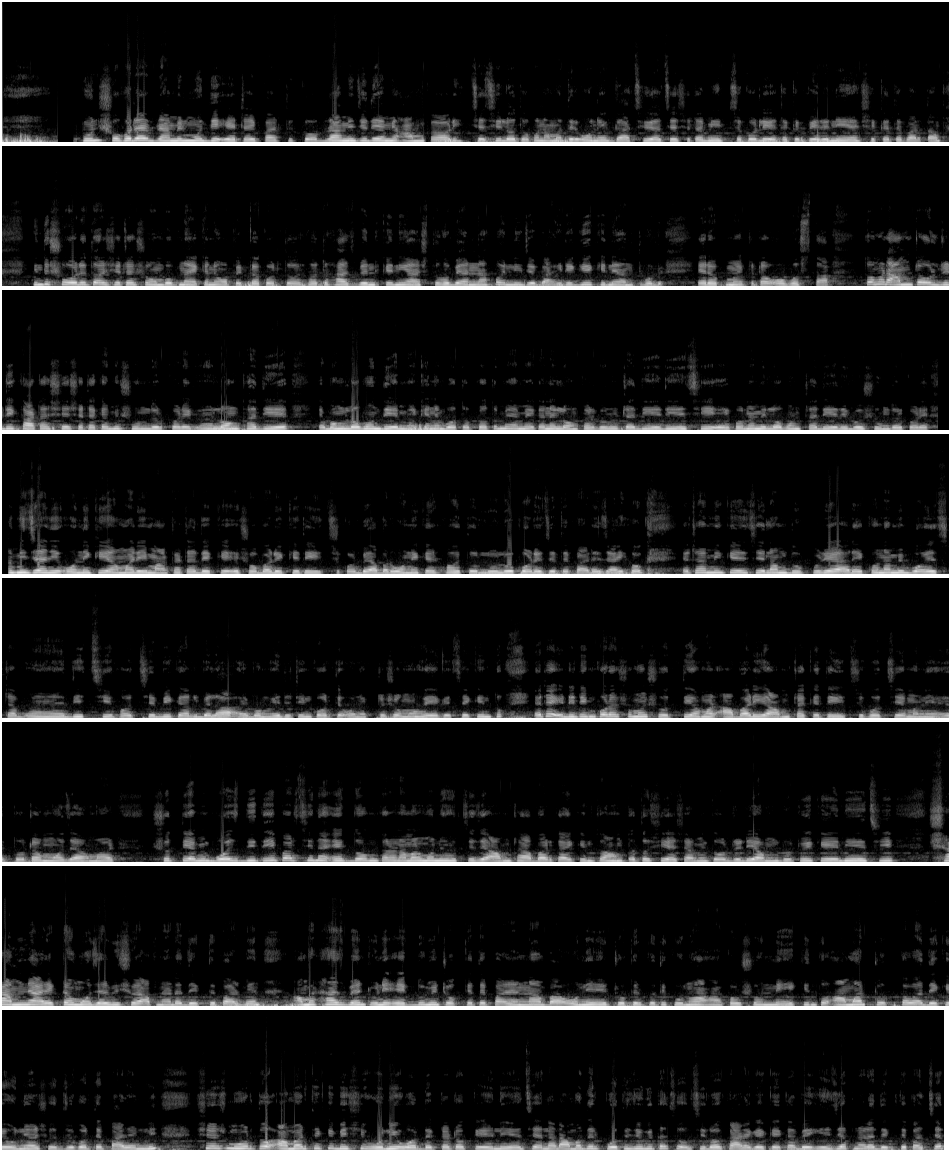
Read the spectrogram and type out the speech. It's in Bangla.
এখন শহর আর গ্রামের মধ্যে এটাই পার্থক্য। গ্রামে যদি আমি আম খাওয়ার ইচ্ছা ছিল, তখন আমাদের অনেক গাছই আছে, সেটা আমি ইচ্ছে করলে এটাকে পেরে নিয়ে এসে খেতে পারতাম। কিন্তু শহরে তো আর সেটা সম্ভব না, এখানে অপেক্ষা করতে হয়। হয়তো হাজব্যান্ডকে নিয়ে আসতে হবে আর না হয় নিজে বাইরে গিয়ে কিনে আনতে হবে। এরকম একটা অবস্থা। তো আমার আমটা অলরেডি কাটা শেষ, এটাকে আমি সুন্দর করে লঙ্কা দিয়ে এবং লবণ দিয়ে মেখে নেব। তো প্রথমে আমি এখানে লঙ্কার গুঁড়োটা দিয়ে দিয়েছি, এখন আমি লবণটা দিয়ে দিব সুন্দর করে। আমি জানি অনেকেই আমার এই মাখাটা দেখে সবারই খেতে ইচ্ছে করবে, আবার অনেকের হয়তো লুলো পড়ে যেতে পারে, যাই হোক। এটা আমি খেয়েছিলাম দুপুরে, আর এখন আমি বয়েসটা দিচ্ছি হচ্ছে বিকালবেলা এবং এডিটিং করতে অনেকটা সময় হয়ে গেছে, কিন্তু এটা এডিটিং করার সময় সত্যি আমার আবারই আমটা খেতে ইচ্ছে হচ্ছে মানে এতটা মজা আমার সত্যি আমি বয়স দিতেই পারছি না একদম, কারণ আমার মনে হচ্ছে যে আমটা আবার খাই, কিন্তু আমটা তো শেষ, আমি তো অলরেডি আম দুটোই খেয়ে নিয়েছি। সামনে আরেকটা মজার বিষয় আপনারা দেখতে পারবেন, আমার হাজব্যান্ড উনি একদমই টক খেতে পারেন না বা উনি টকের প্রতি কোনো আকর্ষণ নেই, কিন্তু আমার টক খাওয়া দেখে উনি আর সহ্য করতে পারেননি। শেষ মুহূর্ত আমার থেকে বেশি উনি অর্ধেকটা টক খেয়ে নিয়েছেন, আর আমাদের প্রতিযোগিতা চলছিল কার আগে কে খাবে, এই যে আপনারা দেখতে পাচ্ছেন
